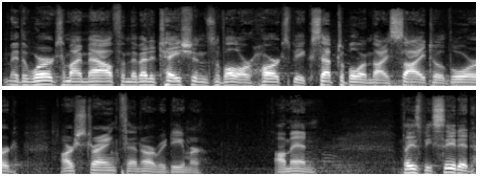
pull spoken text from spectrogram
May the words of my mouth and the meditations of all our hearts be acceptable in thy sight, O Lord, our strength and our Redeemer. Amen. Please be seated.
